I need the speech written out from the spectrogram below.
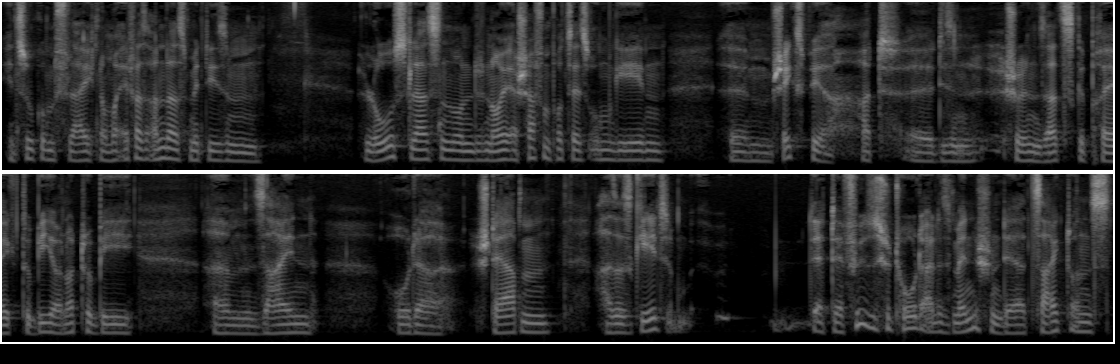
in Zukunft vielleicht nochmal etwas anders mit diesem Loslassen und neu erschaffen Prozess umgehen. Ähm, Shakespeare hat äh, diesen schönen Satz geprägt, to be or not to be, ähm, sein oder sterben. Also es geht, der, der physische Tod eines Menschen, der zeigt uns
